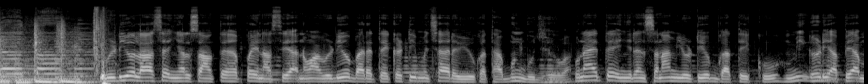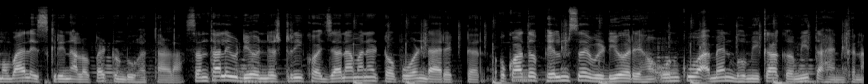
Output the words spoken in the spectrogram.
jatuh लहा से ñel सावते हपे नवा वीडियो बारेते कटी मछा रिव्यू कथा बुन बुझेवा उनाते इनरेन सनाम यूट्यूब गाते कु मी घड़ी अपया मोबाइल स्क्रीन आलोपे टुंडू हताड़ा संथाली वीडियो इंडस्ट्री खो जाना माने टॉप वन डायरेक्टर ओका दो फ़िल्म से वीडियो रे हो उनको मेन भूमिका कमी तहन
